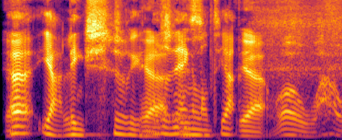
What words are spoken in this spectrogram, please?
Ja. Ja. Eh, ja, links. Sorry. Ja, dat is in Engeland. Ja. ja. Wow, wauw.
